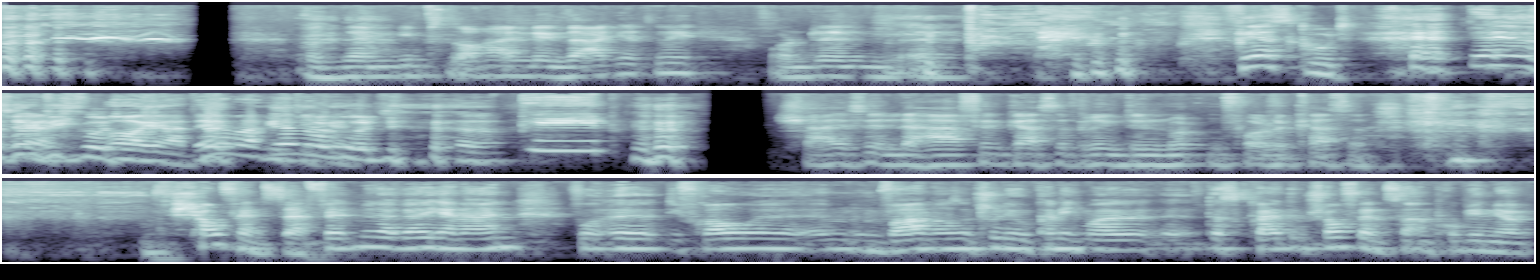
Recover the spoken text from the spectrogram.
Und dann gibt es noch einen, den sage ich jetzt nicht. Und dann, äh, Der ist gut. Der ist wirklich gut. Oh ja, der war richtig Der war gut. Piep. Scheiße in der Hafengasse bringt den Nutten volle Kasse. Schaufenster, fällt mir da gar nicht ein, wo äh, die Frau äh, im im Warenhaus, Entschuldigung, kann ich mal äh, das Kleid im Schaufenster anprobieren? Ja,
